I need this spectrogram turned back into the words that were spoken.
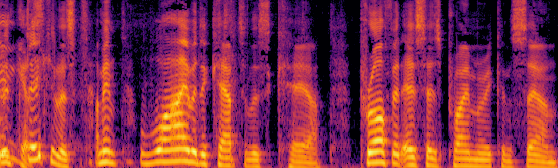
ridiculous. ridiculous. I mean, why would the capitalist care? Profit is his primary concern.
